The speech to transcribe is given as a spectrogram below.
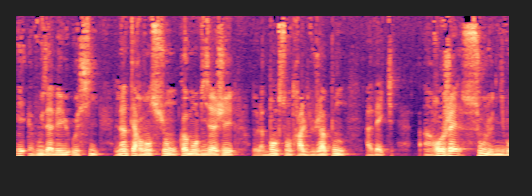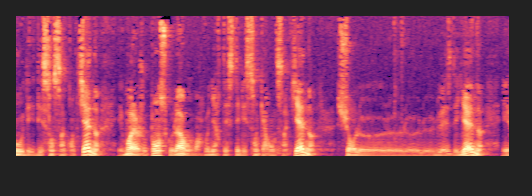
Et vous avez eu aussi l'intervention, comme envisagé, de la Banque centrale du Japon avec un rejet sous le niveau des, des 150 yens. Et moi, là, je pense que là, on va revenir tester les 145 yens sur le, le, yen. Et,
